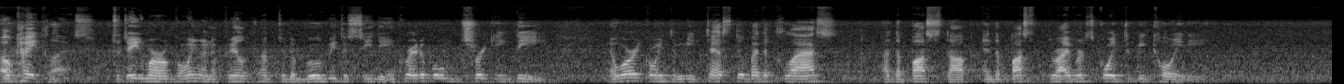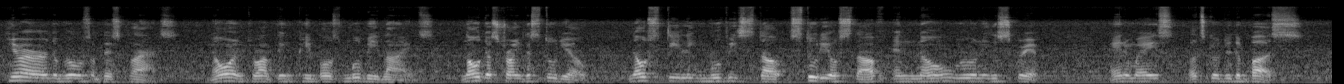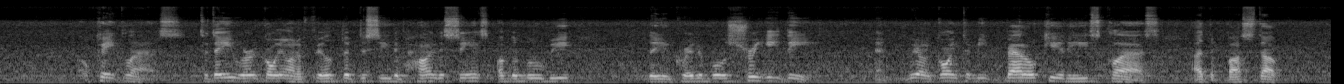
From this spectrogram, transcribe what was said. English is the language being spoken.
Okay, class. Today we're going on a field trip to the movie to see The Incredible Shrinking D. And we're going to meet Testo by the class at the bus stop, and the bus driver is going to be Coiny. Here are the rules of this class. No interrupting people's movie lines. No destroying the studio. No stealing movie stuff, studio stuff, and no ruining the script. Anyways, let's go to the bus. Okay, class. Today we're going on a field trip to see the behind the scenes of the movie The Incredible Shrinking D. And we are going to meet Battle Kitty's class at the bus stop.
